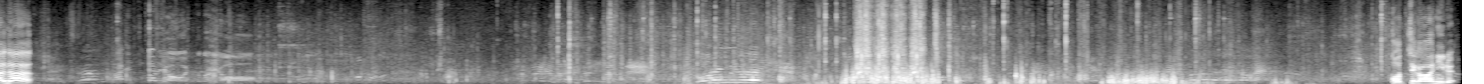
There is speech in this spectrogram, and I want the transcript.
ダウンダウンこっち側にいる。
